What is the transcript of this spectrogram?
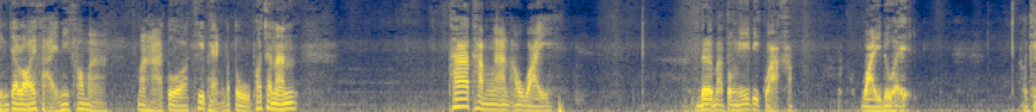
ถึงจะร้อยสายนี้เข้ามามาหาตัวที่แผงประตู เพราะฉะนั้น ถ้าทำงานเอาไว เดินมาตรงนี้ดีกว่าครับ ไวด้วย โอเค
